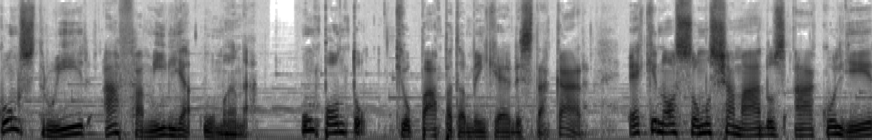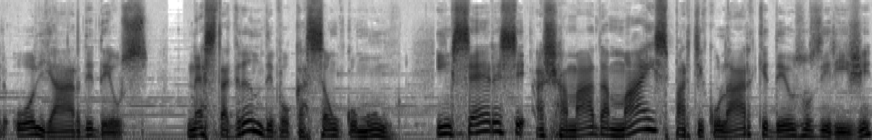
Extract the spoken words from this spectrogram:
construir a família humana. Um ponto que o Papa também quer destacar é que nós somos chamados a acolher o olhar de Deus. Nesta grande vocação comum, insere-se a chamada mais particular que Deus nos dirige,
